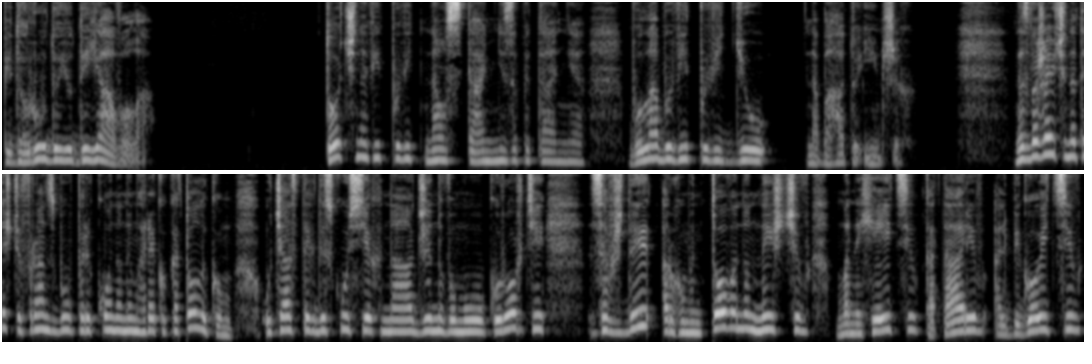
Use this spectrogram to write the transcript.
під орудою диявола? Точна відповідь на останні запитання була би відповіддю на багато інших. Незважаючи на те, що Франц був переконаним греко-католиком, у частих дискусіях на джиновому курорті завжди аргументовано нищив манихейців, катарів, альбігойців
